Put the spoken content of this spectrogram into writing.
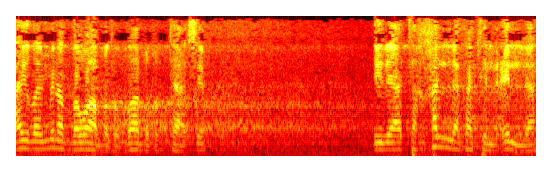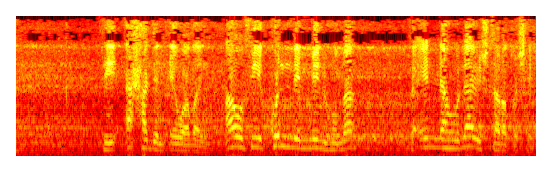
أيضا من الضوابط الضابط التاسع إذا تخلفت العلة في أحد العوضين أو في كل منهما فإنه لا يشترط شيء.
